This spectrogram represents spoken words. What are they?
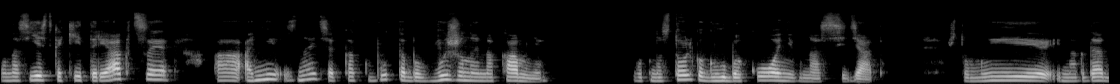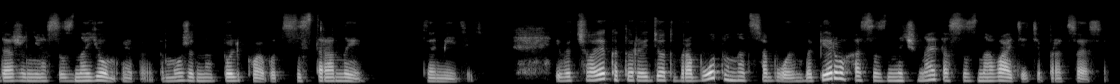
у нас есть какие-то реакции, а они, знаете, как будто бы выжжены на камне. Вот настолько глубоко они в нас сидят, что мы иногда даже не осознаем это. Это можно только вот со стороны заметить. И вот человек, который идет в работу над собой, он, во-первых, осоз... начинает осознавать эти процессы,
